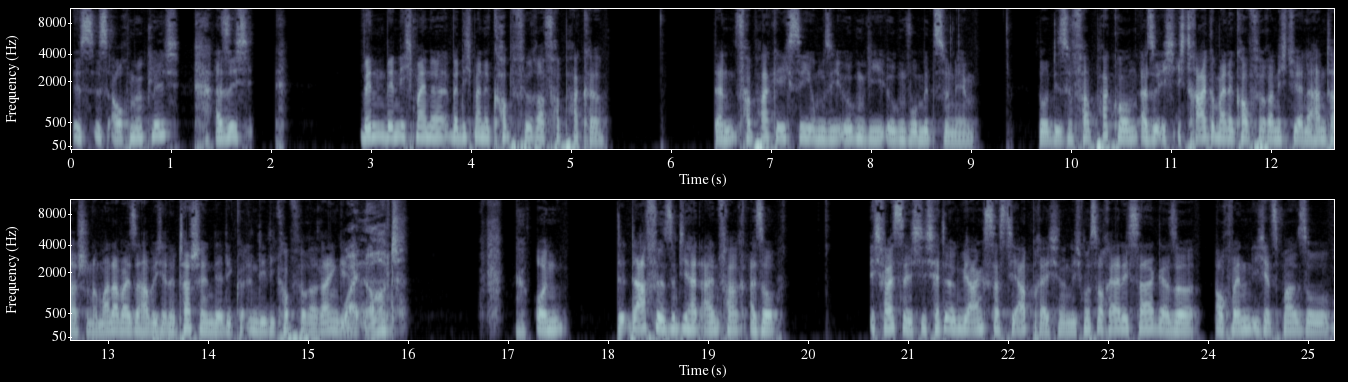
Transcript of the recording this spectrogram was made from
ist, ist auch möglich. Also ich, wenn, wenn ich meine, wenn ich meine Kopfhörer verpacke, dann verpacke ich sie, um sie irgendwie irgendwo mitzunehmen. So, diese Verpackung, also ich, ich trage meine Kopfhörer nicht wie eine Handtasche. Normalerweise habe ich eine Tasche, in, der die, in die die Kopfhörer reingehen. Why not? Und d- dafür sind die halt einfach, also ich weiß nicht, ich hätte irgendwie Angst, dass die abbrechen. Und ich muss auch ehrlich sagen, also auch wenn ich jetzt mal so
